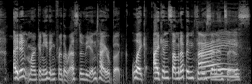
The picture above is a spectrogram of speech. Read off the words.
I didn't mark anything for the rest of the entire book. Like, I can sum it up in three I sentences.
